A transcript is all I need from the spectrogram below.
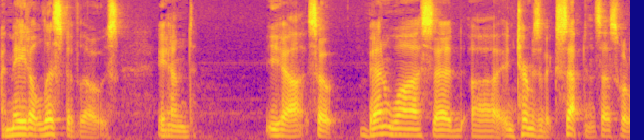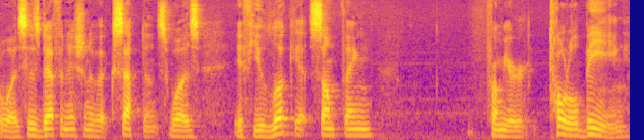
I made a list of those. And yeah, so Benoit said, uh, in terms of acceptance, that's what it was. His definition of acceptance was if you look at something from your total being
